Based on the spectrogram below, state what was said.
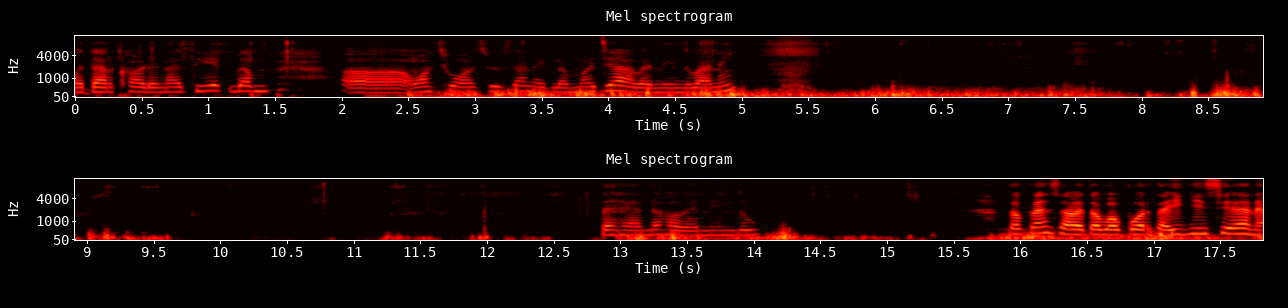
વધારે ખડ નથી એકદમ. ઓછું ઓછું છે ને એટલે મજા આવે નીંદવાની. તો હેન્ડ હવે નીંદું. તો ફ્રેન્ડ્સ હવે તો બપોર થઈ ગઈ છે અને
